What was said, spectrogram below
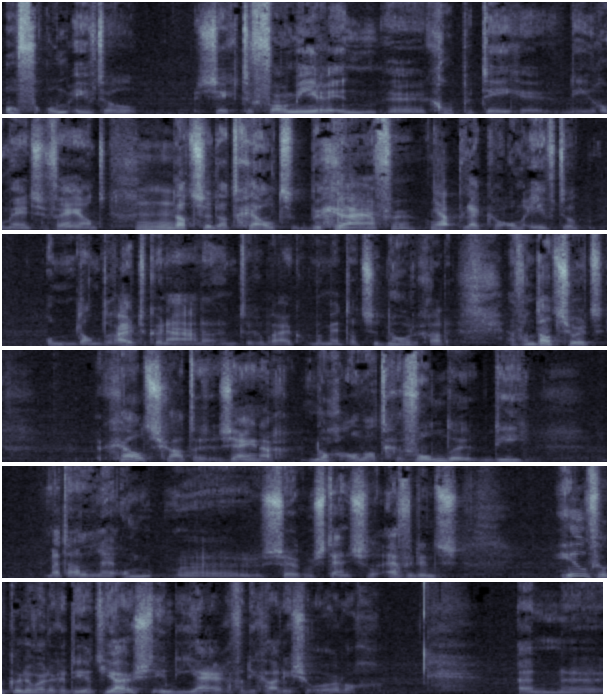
of om eventueel zich te formeren in eh, groepen tegen die Romeinse vijand, dat ze dat geld begraven Mhm. Ja. op plekken om eventueel om dan eruit te kunnen halen en te gebruiken op het moment dat ze het nodig hadden. En van dat soort geldschatten zijn er nogal wat gevonden die met allerlei om, eh, circumstantial evidence heel veel kunnen worden gedeerd, juist in die jaren van die Gallische oorlog. En eh,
